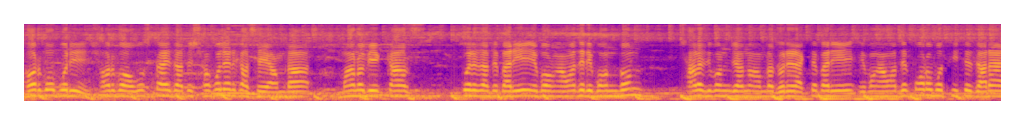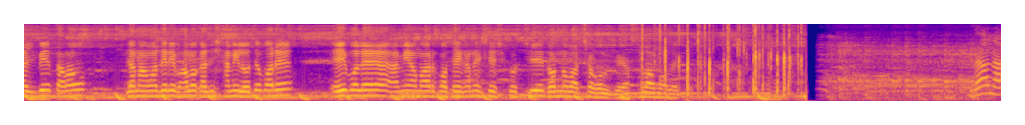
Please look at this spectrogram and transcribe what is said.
সর্বোপরি, সর্ব অবস্থায় যাতে সকলের কাছে আমরা মানবিক কাজ করে যেতে পারি এবং আমাদের এই বন্ধন, সারা জীবন যেন আমরা ধরে রাখতে পারি এবং আমাদের পরবর্তীতে যারা আসবে তারাও যেন আমাদের এই ভালো কাজে সামিল হতে পারে। এই বলে আমি আমার কথা এখানে শেষ করছি। ধন্যবাদ সকলকে। আসসালামু আলাইকুম। না না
